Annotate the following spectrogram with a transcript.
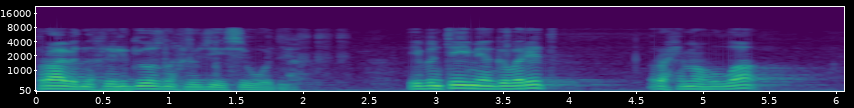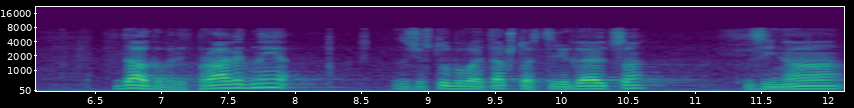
праведных религиозных людей сегодня. Ибн Теймия говорит, рахимахуллах, да, говорит, праведные зачастую бывает так, что остерегаются зина,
